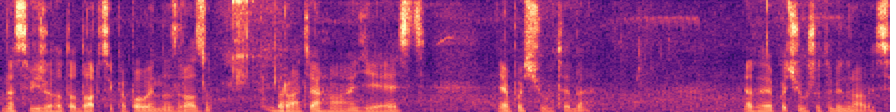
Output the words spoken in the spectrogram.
На свіжого тодарцика повинно зразу брати. Ага, єсть. Я почув тебе. Я тебе почув, що тобі нравиться.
